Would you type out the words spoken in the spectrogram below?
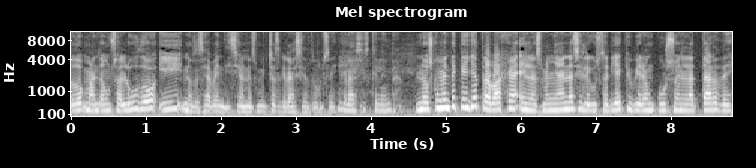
todo manda un saludo y nos desea bendiciones. Muchas gracias, Dulce. Gracias, qué linda. Nos comenta que ella trabaja en las mañanas y le gustaría que hubiera un curso en la tarde.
